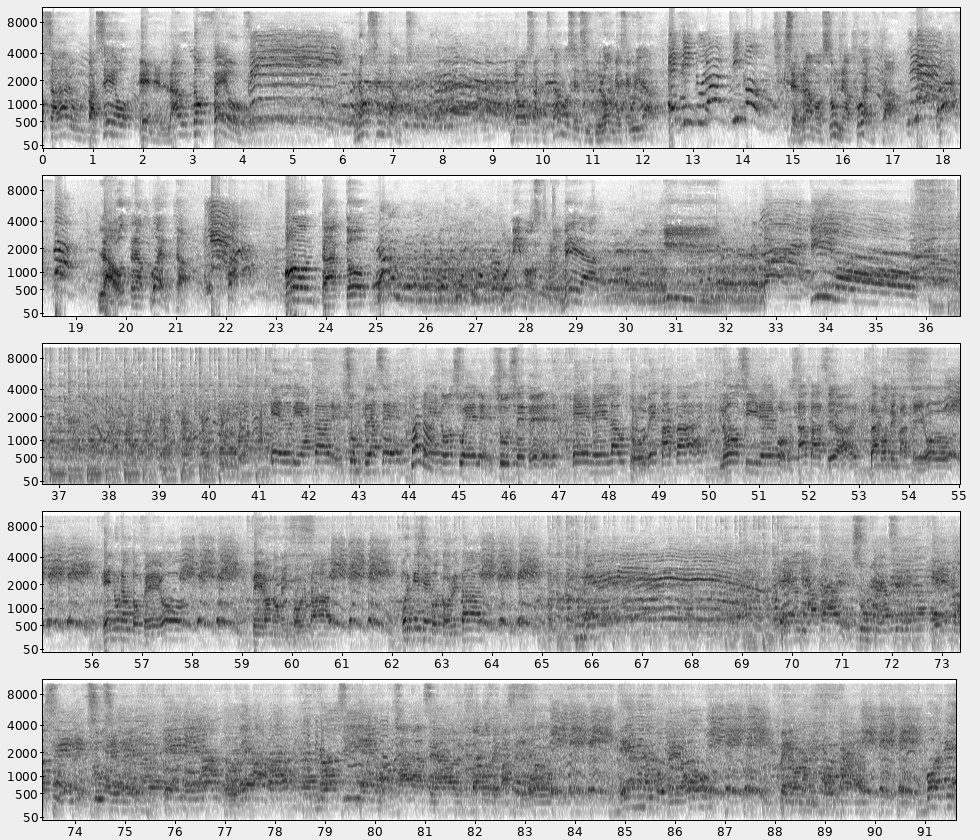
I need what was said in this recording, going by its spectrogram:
a dar un paseo en el auto feo. Nos sentamos. Nos ajustamos el cinturón de seguridad. ¡El cinturón, chicos! Cerramos una puerta. ¡La! La otra puerta. ¡Pa! Contacto. Ponemos viajar es un placer que no suele suceder. En el auto de papá nos iremos a pasear. Vamos de paseo en un auto feo, porque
